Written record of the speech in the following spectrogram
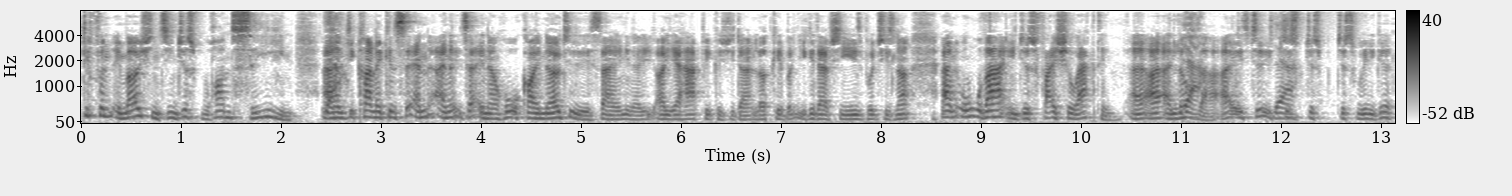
different emotions in just one scene, and you kind of can see, and, and it's you know Hawkeye noted this saying, you know, are you happy because you don't look it, but you could have she is, but she's not, and all that in just facial acting. I, I, I love Yeah. that. It's, just, it's Yeah. just just just really good.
